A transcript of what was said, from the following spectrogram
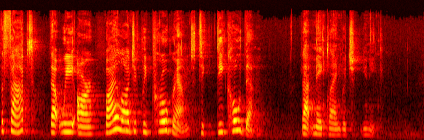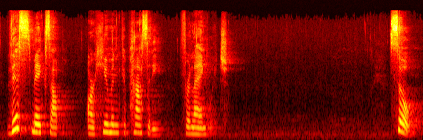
the fact that we are biologically programmed to decode them that make language unique. This makes up our human capacity for language. So,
